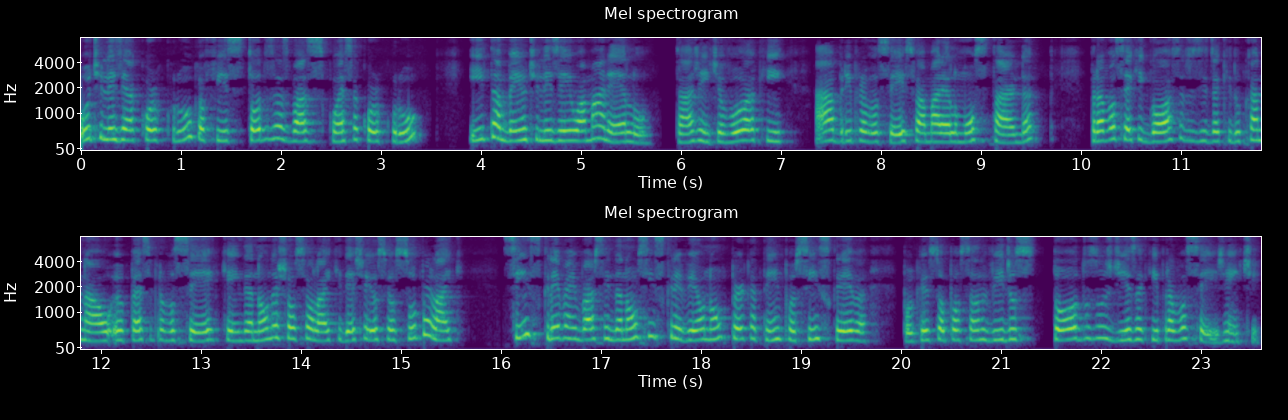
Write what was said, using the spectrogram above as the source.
Utilizei a cor cru, que eu fiz todas as bases com essa cor cru. E também utilizei o amarelo, tá, gente? Eu vou aqui abrir para vocês o amarelo mostarda. Para você que gosta vídeos aqui do canal, eu peço para você que ainda não deixou o seu like, deixa aí o seu super like. Se inscreva aí embaixo se ainda não se inscreveu, não perca tempo, se inscreva, porque eu estou postando vídeos todos os dias aqui para vocês, gente.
